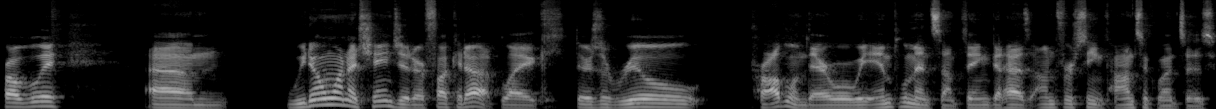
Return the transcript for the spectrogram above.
probably. Um, we don't want to change it or fuck it up. Like, there's a real problem there where we implement something that has unforeseen consequences.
